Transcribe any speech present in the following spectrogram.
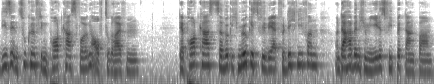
diese in zukünftigen Podcast-Folgen aufzugreifen. Der Podcast soll wirklich möglichst viel Wert für dich liefern und daher bin ich um jedes Feedback dankbar.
